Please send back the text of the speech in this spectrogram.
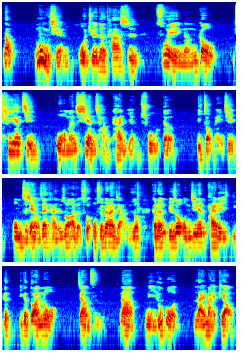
那目前我觉得它是最能够贴近我们现场看演出的一种媒介。我们之前有在谈，就说啊，说我随便乱讲，就是说可能比如说我们今天拍了一一个一个段落这样子，那你如果来买票，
